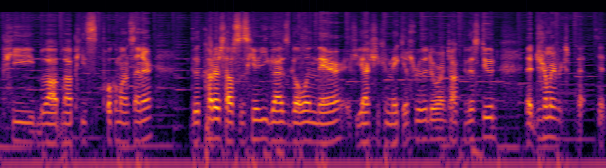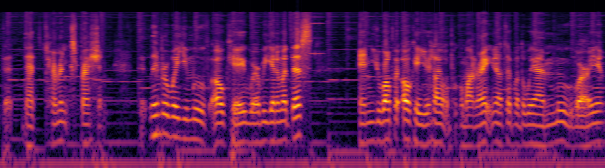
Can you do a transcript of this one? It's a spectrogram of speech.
P blah blah Peace Pokemon Center, the Cutter's house is here. You guys go in there if you actually can make it through the door and talk to this dude. That determined that, that, that, determined expression. That limber way you move. Okay, where are we getting with this? And you're. Okay, you're talking about Pokemon, right? You're not talking about the way I move, are you?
